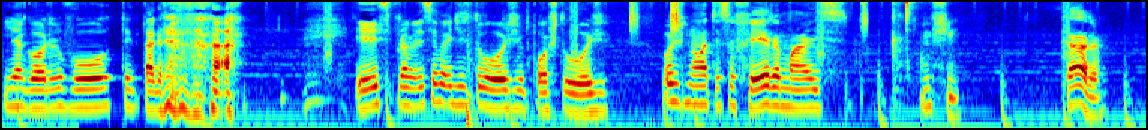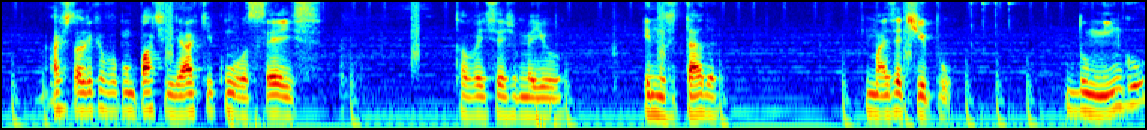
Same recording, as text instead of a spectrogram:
E agora eu vou tentar gravar esse pra ver se eu edito hoje, posto hoje. Hoje não é terça-feira, mas enfim. Cara, a história que eu vou compartilhar aqui com vocês talvez seja meio inusitada, mas é tipo domingo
